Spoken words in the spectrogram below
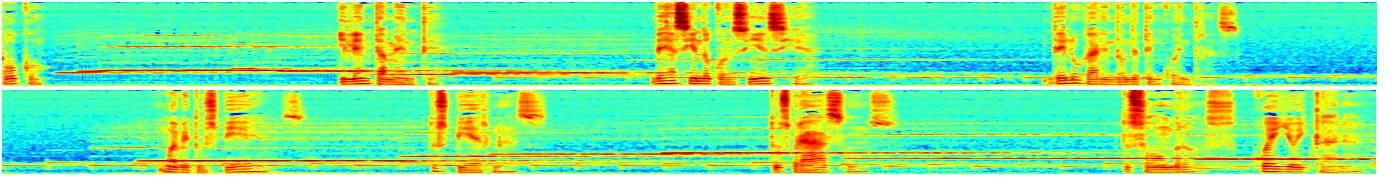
Poco y lentamente ve haciendo conciencia del lugar en donde te encuentras. Mueve tus pies, tus piernas, tus brazos, tus hombros, cuello y cara,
